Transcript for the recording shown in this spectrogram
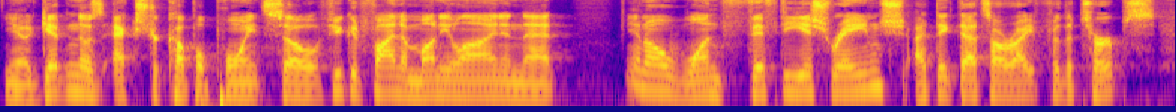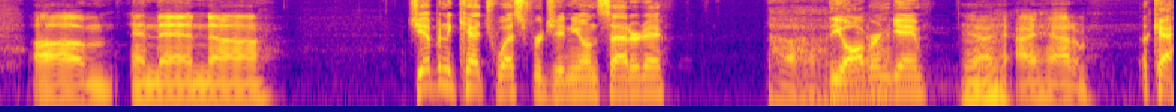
you know getting those extra couple points so if you could find a money line in that you know 150ish range i think that's all right for the terps Um, and then uh, Did you happen to catch West Virginia on Saturday? the Auburn game? yeah, I, I had him. Okay.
